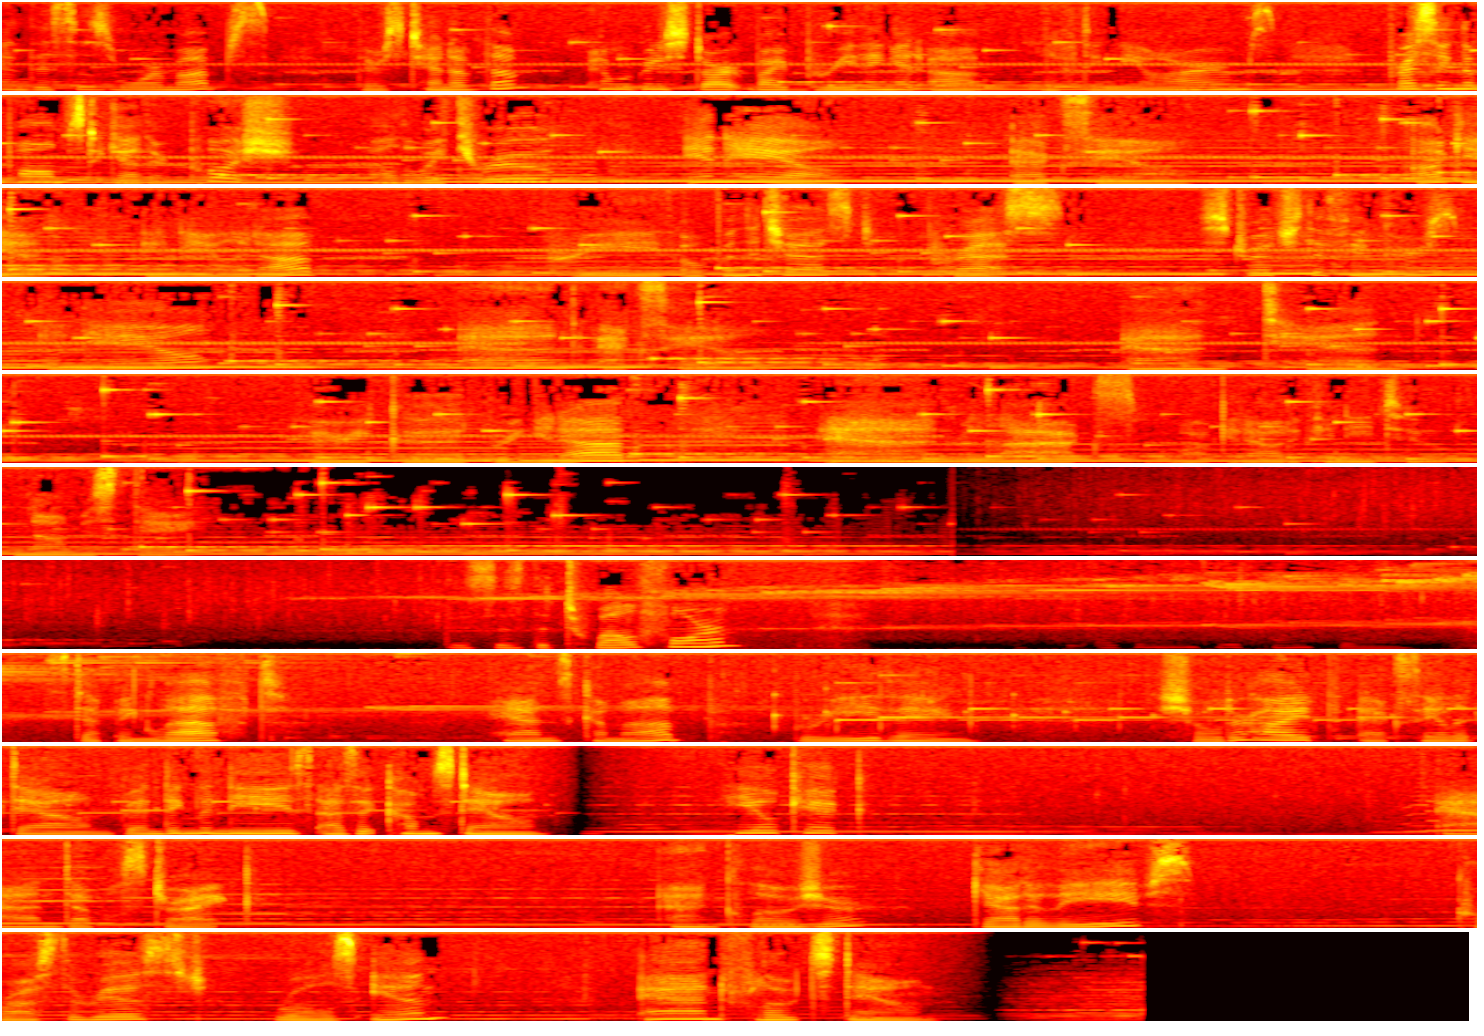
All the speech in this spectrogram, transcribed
And this is warm ups. There's 10 of them. And we're going to start by breathing it up, lifting pressing the palms together. Push all the way through. Inhale. Exhale. Again. Inhale it up. Breathe. Open the chest. Press. Stretch the fingers. Inhale. And exhale. And 10. This is the 12 form. Stepping left, hands come up, breathing. Shoulder height, exhale it down, bending the knees as it comes down. Heel kick. And double strike. And closure, gather leaves, cross the wrist, rolls in, and floats down.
